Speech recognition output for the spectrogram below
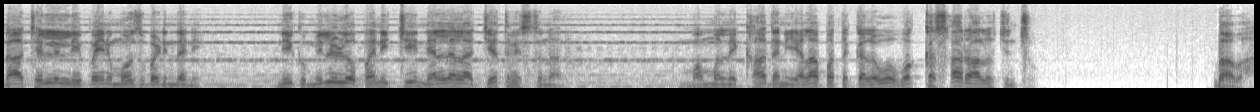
నా చెల్లెలు నీ పైన మోసుబడిందని నీకు మిల్లులో పనిచ్చి నెల నెలా జీతం ఇస్తున్నాను. మమ్మల్ని కాదని ఎలా బతకగలవో ఒక్కసారి ఆలోచించు. బావా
